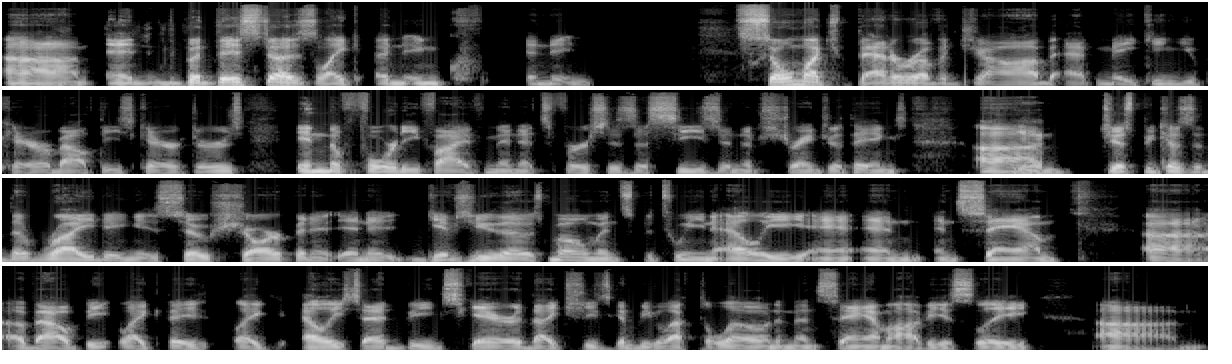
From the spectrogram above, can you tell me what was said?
Um, and but this does like an inc- an in, so much better of a job at making you care about these characters in the 45 minutes versus a season of Stranger Things. Um, just because of the writing is so sharp and it and it gives you those moments between Ellie and and, and Sam uh, about being like they like Ellie said being scared like she's gonna be left alone, and then Sam obviously um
